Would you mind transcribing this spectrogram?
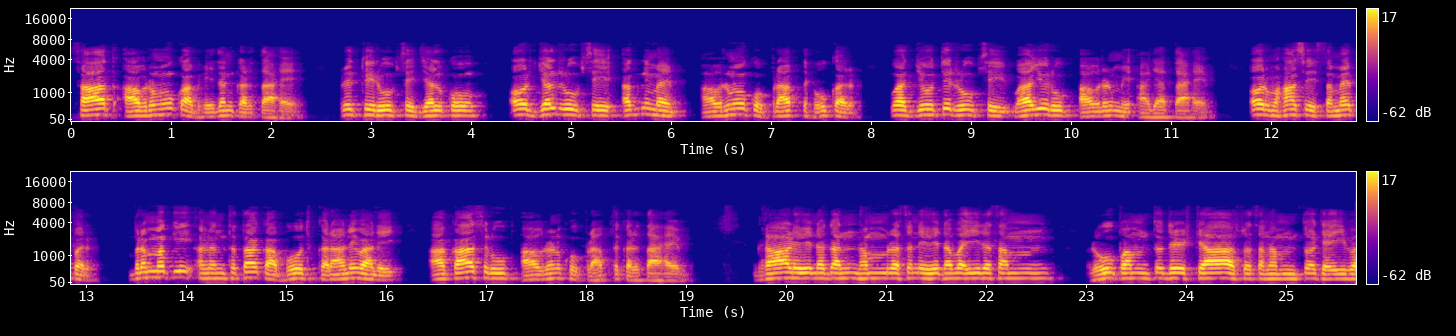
सात आवरणों का भेदन करता है। पृथ्वी रूप से जल को और जल रूप से अग्निमय आवरणों को प्राप्त होकर वह ज्योतिरूप से वायु रूप आवरण में आ जाता है और वहाँ से समय पर ब्रह्म की अनंतता का बोध कराने वाले आकाश रूप आवरण को प्राप्त करता है। घ्राणेन गंधम रसने न वैरसम रूपम तो दृष्टिया श्वसनम त्वचैव।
